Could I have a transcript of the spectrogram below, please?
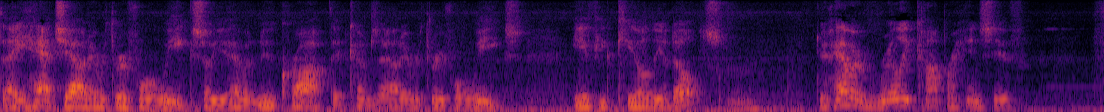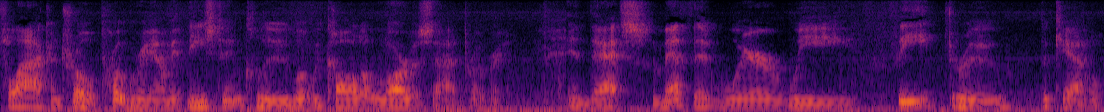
they hatch out every three or four weeks, so you have a new crop that comes out every three or four weeks if you kill the adults. To have a really comprehensive fly control program, it needs to include what we call a larvicide program. And that's a method where we feed through the cattle.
